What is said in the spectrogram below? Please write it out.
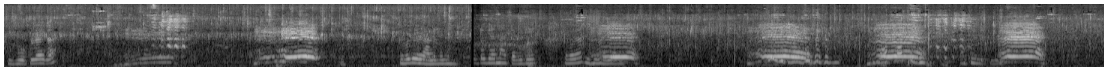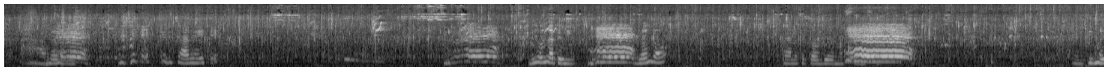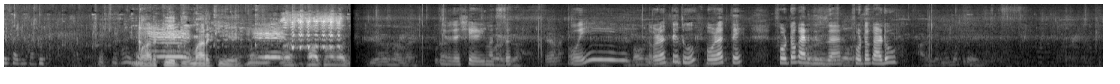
झोपलाय का? फोटो घ्या ना आता व्हिडिओ बघा छान आहे. घेऊन जाते मी घेऊन जा. छान करू मस्त. ती म्हैस आहे का? मार्की आहे ती मार्की आहे. हे शेळी मस्त. ओई ओळखते तू ओळखते. फोटो काढते तुझा. फोटो काढू.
